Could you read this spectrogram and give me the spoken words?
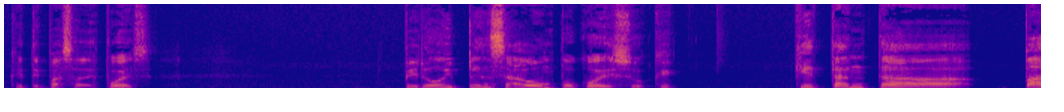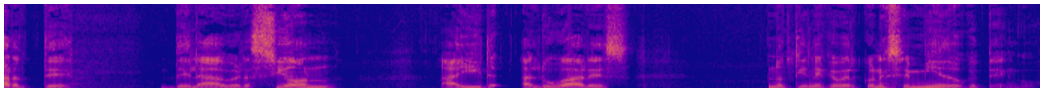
qué te pasa después. Pero hoy pensaba un poco eso, que qué tanta parte de la aversión a ir a lugares no tiene que ver con ese miedo que tengo.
